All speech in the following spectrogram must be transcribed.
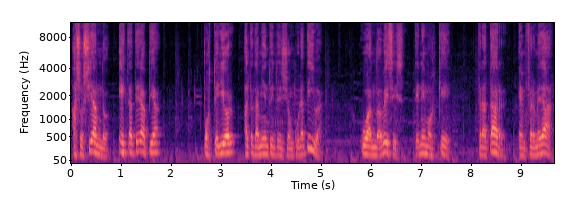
asociando esta terapia posterior al tratamiento de intención curativa, cuando a veces tenemos que tratar enfermedad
